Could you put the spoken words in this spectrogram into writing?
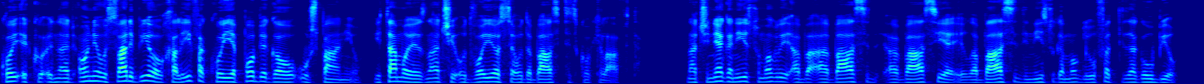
koji, ko, on je u stvari bio halifa koji je pobjegao u Španiju i tamo je, znači, odvojio se od Abasidskog hilafeta. Znači, njega nisu mogli, Abasid, Abasije ili Abasidi nisu ga mogli ufati da ga ubiju.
